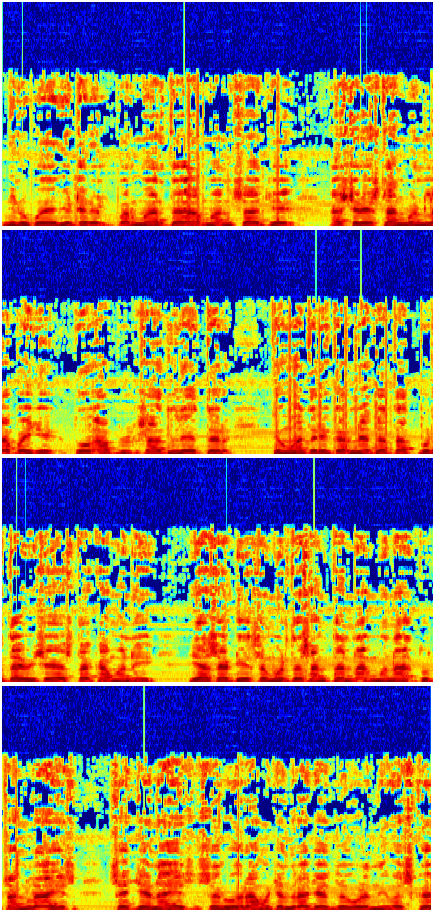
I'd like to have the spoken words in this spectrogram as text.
निरुपयोगी ठरेल. परमार्थ हा माणसाचे आश्रयस्थान बनला पाहिजे. तो आप साधले तर केव्हा तरी करण्याचा तात्पुरता विषय असता कामा नये. यासाठी समर्थ सांगताना मना तू चांगला आहेस सज्जन आहेस सर्व रामचंद्राच्या जवळ निवास कर.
